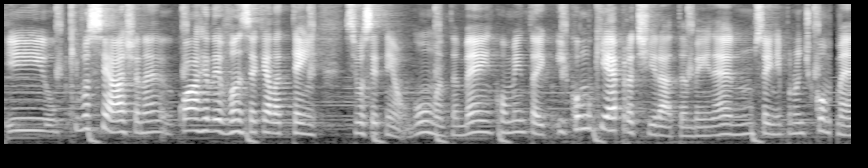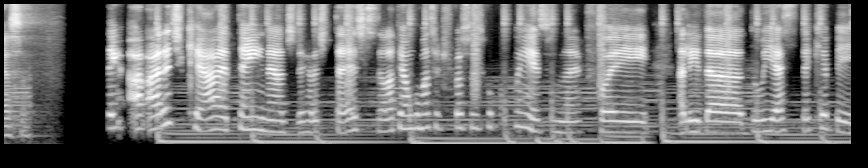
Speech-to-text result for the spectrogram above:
e o que você acha, né? Qual a relevância que ela tem, se você tem alguma também, comenta aí. E como que é para tirar também, né? Não sei nem por onde começa. Tem- a área de QA tem, né, a área de testes, ela tem algumas certificações que eu conheço, né? Foi ali da, do ISTQB.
